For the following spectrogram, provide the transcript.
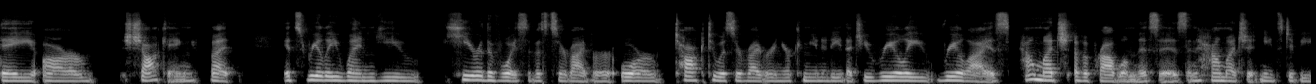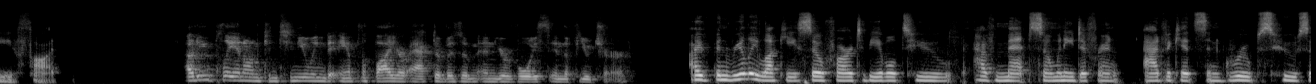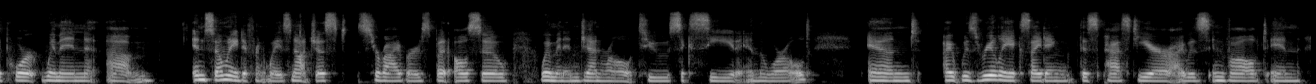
they are shocking, but it's really when you hear the voice of a survivor or talk to a survivor in your community that you really realize how much of a problem this is and how much it needs to be fought. How do you plan on continuing to amplify your activism and your voice in the future? I've been really lucky so far to be able to have met so many different advocates and groups who support women um, in so many different ways, not just survivors, but also women in general to succeed in the world. And it was really exciting this past year. I was involved in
